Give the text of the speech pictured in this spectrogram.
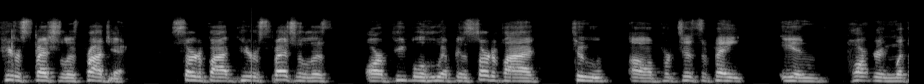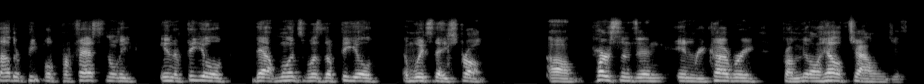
peer specialist project. Certified peer specialists are people who have been certified to uh, participate in partnering with other people professionally in a field that once was the field in which they struggled. Uh, persons in, in recovery from mental health challenges.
